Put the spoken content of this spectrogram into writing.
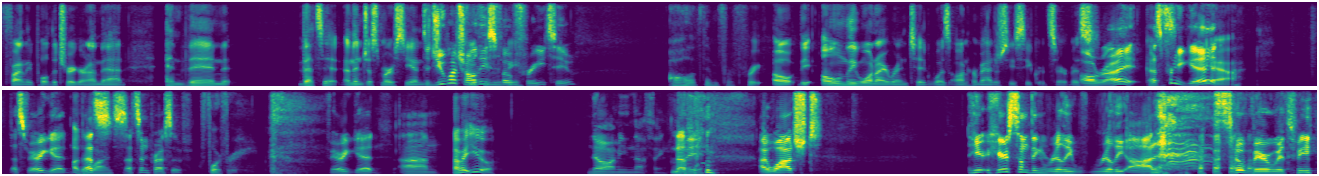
finally pull the trigger on that. And then that's it. And then Just Mercy and Did you watch all Goofy these movie. for free too? All of them for free. Oh, the only one I rented was on Her Majesty's Secret Service. All right, that's pretty good. Yeah, That's very good. Otherwise- that's that's impressive. for free. Very good. Um, How about you? no, I mean nothing. Nothing. I, mean, I watched. Here, here's something really, really odd. so bear with me.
